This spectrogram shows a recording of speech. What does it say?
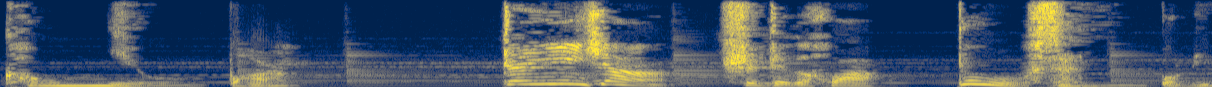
空有不二，真相是这个花不生不灭。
